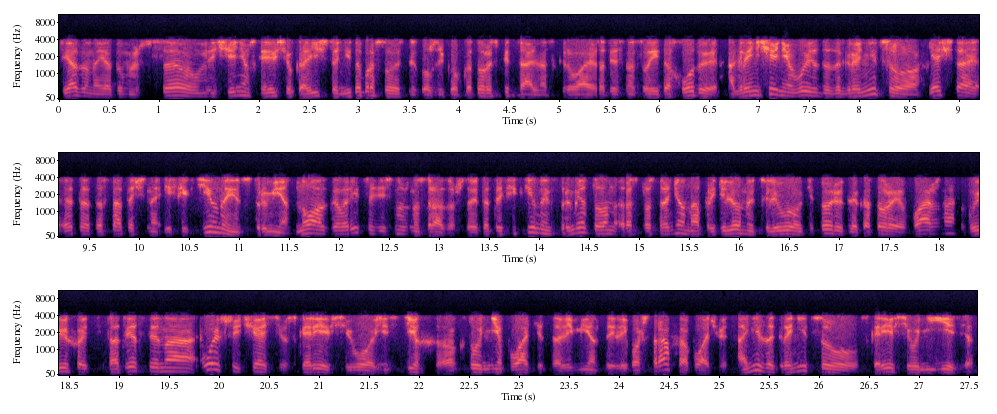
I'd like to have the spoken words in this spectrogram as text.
связано, я думаю, с увеличением, скорее всего, количества недобросовестных должников, которые специально скрывают, соответственно, свои доходы. Ограничение выезда за границу, я считаю, это достаточно эффективный инструмент, но говорится здесь нужно сразу, что этот эффективный инструмент, он распространен на определенную целевую аудиторию, для которой важно выехать. Соответственно, большей частью, скорее всего, из тех, э, кто не платит алименты либо штрафы оплачивает, они за границу, скорее скорее всего, не ездят.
